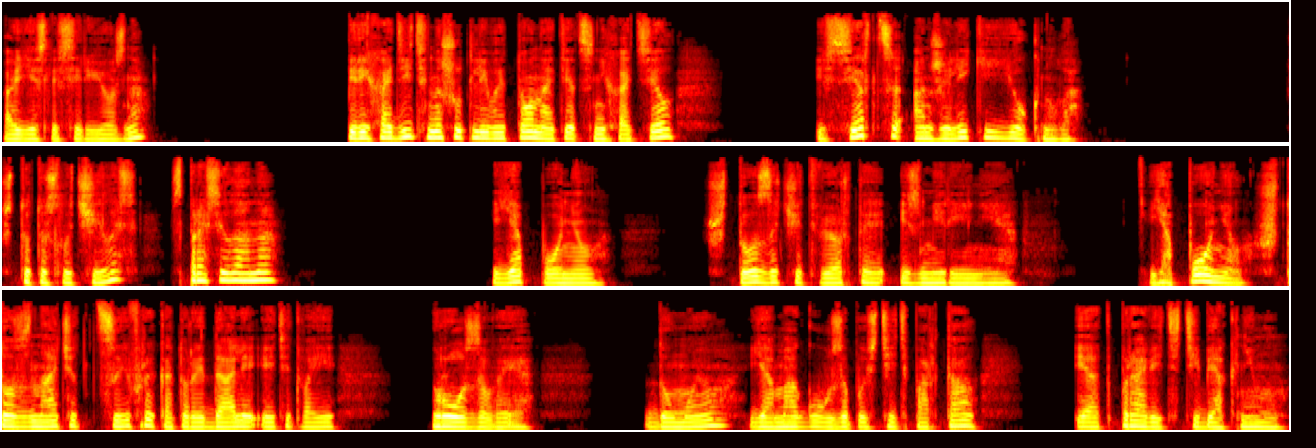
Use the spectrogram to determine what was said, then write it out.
А если серьезно? Переходить на шутливый тон отец не хотел, и сердце Анжелики ёкнуло. «Что-то случилось?» — спросила она. Я понял, что за четвертое измерение. Я понял, что значат цифры, которые дали эти твои розовые. Думаю, я могу запустить портал и отправить тебя к нему.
